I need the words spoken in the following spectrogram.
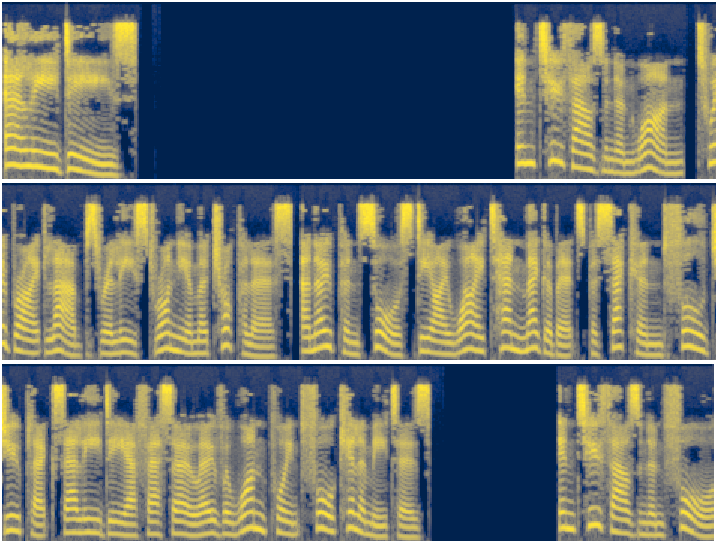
LEDs In 2001, Twibright Labs released Ronja Metropolis, an open-source DIY 10 megabits per second full duplex LED FSO over 1.4 kilometers. In 2004,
